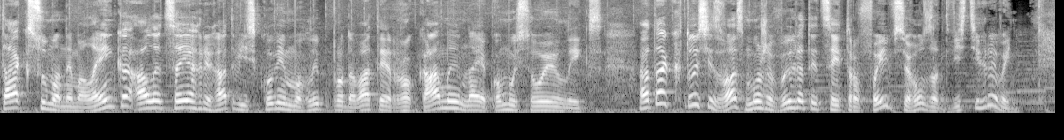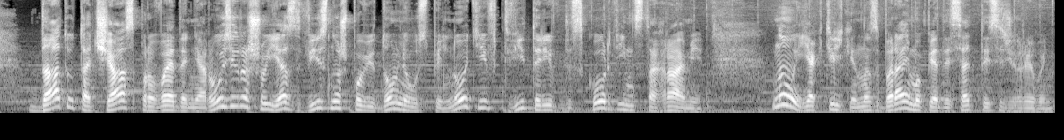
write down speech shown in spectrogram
Так, сума не маленька, але цей агрегат військові могли б продавати роками на якомусь OLX. А так, хтось із вас може виграти цей трофей всього за 200 гривень. Дату та час проведення розіграшу я, звісно ж, повідомлю у спільноті в Твіттері, в Дискорді, Інстаграмі. Ну, як тільки назбираємо 50 тисяч гривень.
